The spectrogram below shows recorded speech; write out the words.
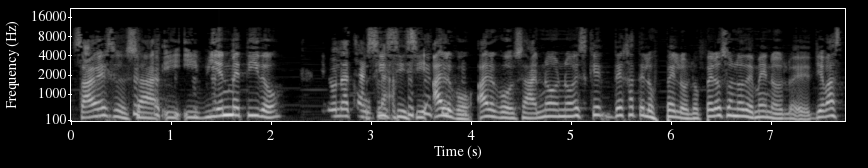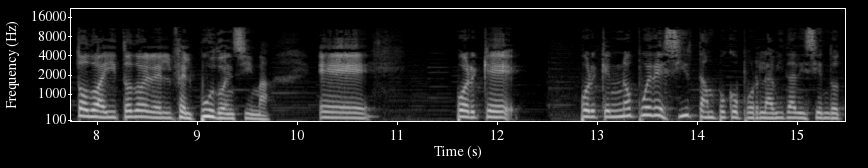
¿sabes? O sea, y, y bien metido, En una chancla. Sí, sí, sí, algo, algo, o sea, no, no, es que déjate los pelos, los pelos son lo de menos, llevas todo ahí, todo el, el felpudo encima. Eh, porque, porque no puedes ir tampoco por la vida diciendo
